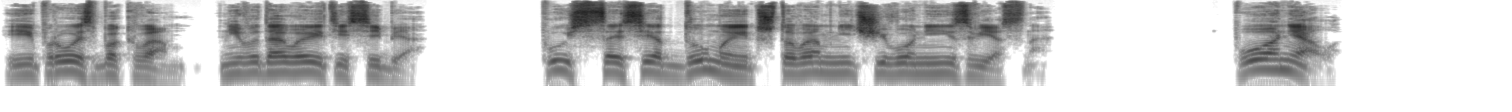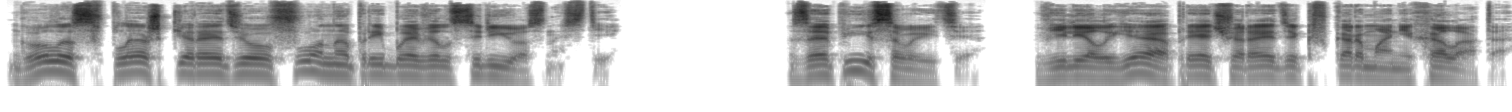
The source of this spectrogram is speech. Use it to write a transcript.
И просьба к вам, не выдавайте себя. Пусть сосед думает, что вам ничего не известно. Понял. Голос в плашке радиофона прибавил серьезности. «Записывайте», — велел я, пряча радик в кармане халата.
